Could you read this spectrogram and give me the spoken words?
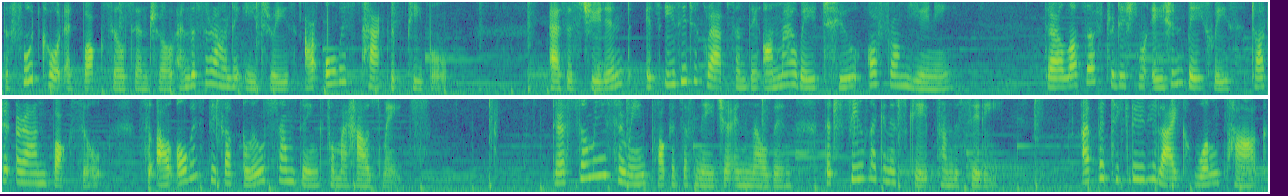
The food court at Box Hill Central and the surrounding eateries are always packed with people. As a student, it's easy to grab something on my way to or from uni. There are lots of traditional Asian bakeries dotted around Box Hill, so I'll always pick up a little something for my housemates. There are so many serene pockets of nature in Melbourne that feel like an escape from the city. I particularly like Wattle Park,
